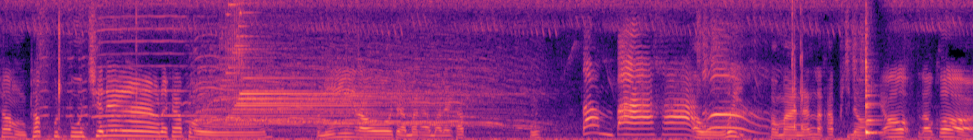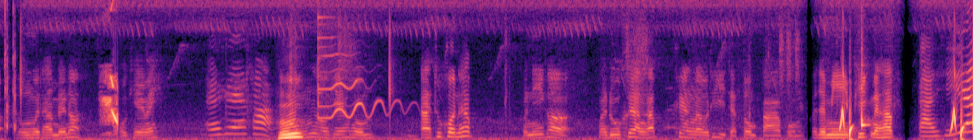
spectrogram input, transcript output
ช่องท็อปปูนปูนชาแนลนะครับผมวันนี้เราจะมาทำอะไรครับต้มปลาค่ะเอาเว้ยประมาณนั้นแหละครับพี่น้องเดี๋ยวเราก็ลงมือทำเลยเนาะโอเคไหมโอเคค่ะอืมโอเคครับผมอะทุกคนครับ วันนี้ก็มาดูเครื่องครับ เครื่องเราที่จะต้มปลาครับผม ก็จะมีพริกนะครับกระเทียม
